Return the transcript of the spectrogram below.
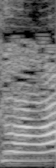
America!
